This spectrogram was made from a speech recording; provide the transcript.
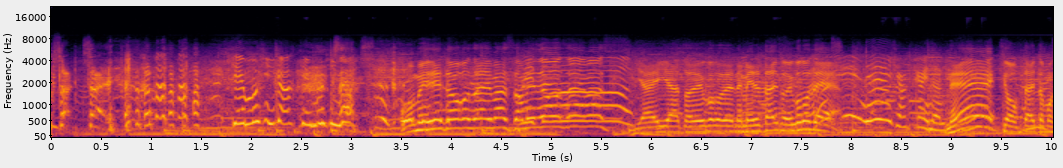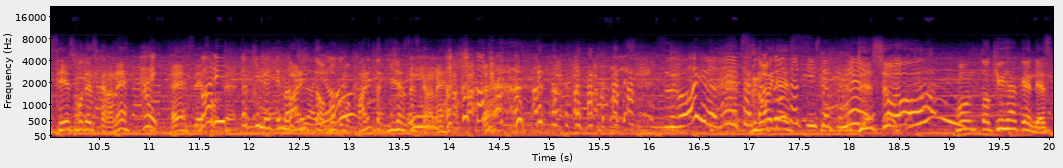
臭い臭い煙が煙が。おめでとうございますおめでとうございます。いやいやということでねめでたいということで。嬉しいね100回なんてね。え今日二人とも清掃ですからね。はい。え清掃バリッと決めてますわよ。バリッと僕もバリッと T シャツですからね、すごいよね。すごいです。高そうな T シャツね。でしょ？本当900円です。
